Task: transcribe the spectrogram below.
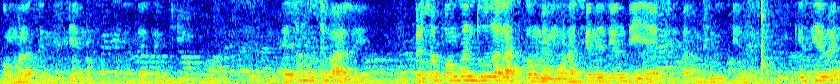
como la cenicienta. La traes en chido. Eso no se vale. Por eso pongo en duda las conmemoraciones de un día. Eso es para mí no sirve. ¿Qué sirve?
